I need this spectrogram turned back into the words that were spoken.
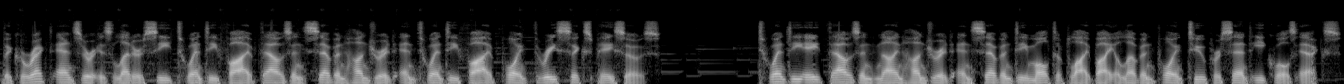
The correct answer is letter C 25,725.36 pesos. 28,970 multiply by 11.2% equals x.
